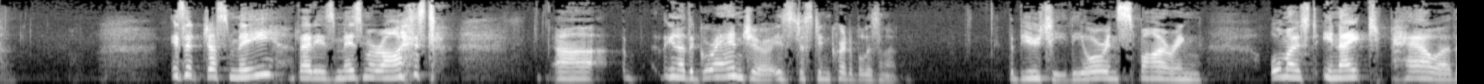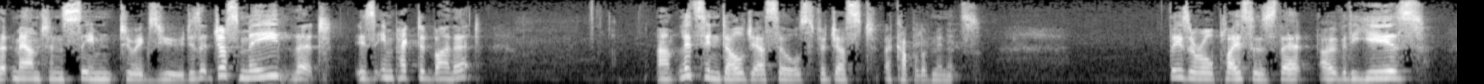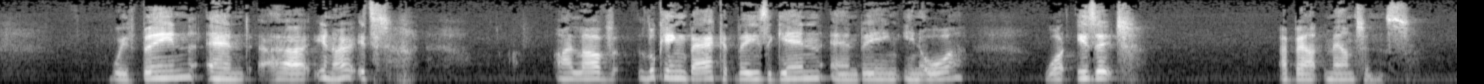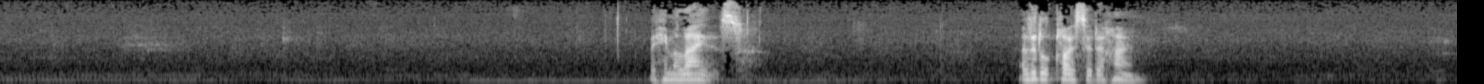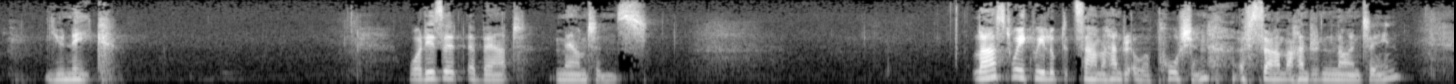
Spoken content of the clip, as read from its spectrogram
Is it just me that is mesmerized? Uh, you know, the grandeur is just incredible, isn't it? The beauty, the awe inspiring, almost innate power that mountains seem to exude. Is it just me that is impacted by that? Um, let's indulge ourselves for just a couple of minutes. These are all places that over the years we've been, and uh, you know, it's. I love looking back at these again and being in awe. What is it about mountains? The Himalayas, a little closer to home. Unique. What is it about mountains? Last week we looked at Psalm 100, or a portion of Psalm 119,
